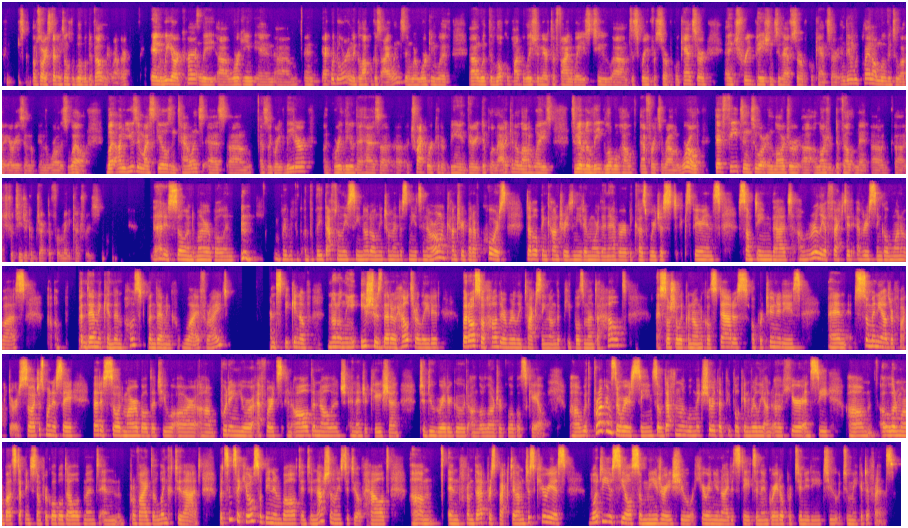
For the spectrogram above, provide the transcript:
I'm sorry, Stepping Stones for Global Development, rather. And we are currently uh, working in, um, in Ecuador in the Galapagos Islands, and we're working with uh, with the local population there to find ways to um, to screen for cervical cancer and treat patients who have cervical cancer. And then we plan on moving to other areas in the, in the world as well. But I'm using my skills and talents as um, as a great leader, a great leader that has a, a track record of being very diplomatic in a lot of ways, to be able to lead global health efforts around the world that feeds into a, a larger uh, a larger development uh, uh, strategic objective for many countries. That is so admirable, and we, we definitely see not only tremendous needs in our own country, but of course, developing countries need it more than ever because we're just experience something that uh, really affected every single one of us, uh, pandemic and then post-pandemic life, right? And speaking of not only issues that are health related, but also how they're really taxing on the people's mental health, social economical status, opportunities, and so many other factors. So I just want to say that is so admirable that you are um, putting your efforts and all the knowledge and education to do greater good on the larger global scale uh, with programs that we're seeing. So definitely we'll make sure that people can really uh, hear and see um, little more about Stepping Stone for Global Development and provide the link to that. But seems like you're also being involved into National Institute of Health. Um, and from that perspective, I'm just curious, what do you see also major issue here in the United States and a great opportunity to, to make a difference?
